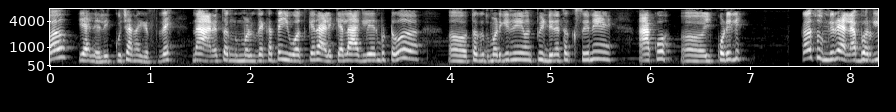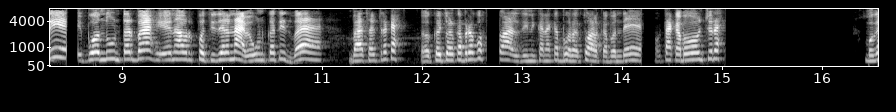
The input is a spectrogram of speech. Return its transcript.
ಓ ಎಲೆಲಿಕ್ಕೂ ಚೆನ್ನಾಗಿರ್ತದೆ. ನಾನೇ ತಂದು ಮಡ್ಬೇಕಂತ ಇವತ್ತಿಗೆ ನಾಳಿಕೆಲ್ಲ ಆಗಲಿ ಅಂದ್ಬಿಟ್ಟು ತೆಗೆದು ಮಡಗಿನಿ, ಒಂದು ಪಿಂಡಿನ ತಗ್ಸೀನಿ. ಹಾಕು ಈಗ ಕೊಡಿಲಿ ಸುಮ್ಮನೆ ಎಲ್ಲ ಬರಲಿ. ಬಂದು ಉಂಟಾರ ಬಾ. ಏನು ಅವ್ರು ಪತ್ತಿದಾರ ನಾವೇ ಉಣ್ಕತಿದ್ ಬಾ ಬಾ ಕೈ ತೊಳ್ಕ ಬರಕು ತೊಳ್ದಿನಿ ಕನಕ ಬೋರ ತೊಳ್ಕ ಬಂದೆ ತಕ ಬಾ ಒಂಚೂರ ಮಗ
